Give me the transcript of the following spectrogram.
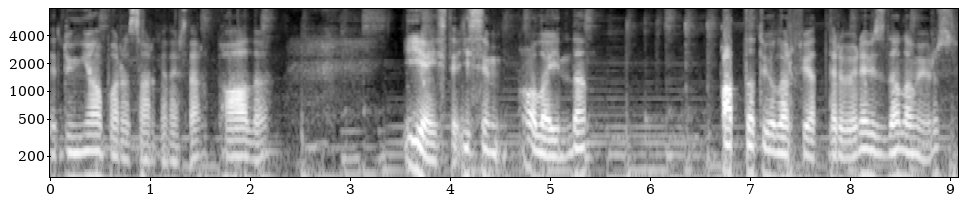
Ve dünya parası arkadaşlar. Pahalı. İyi işte isim olayından patlatıyorlar fiyatları böyle biz de alamıyoruz.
